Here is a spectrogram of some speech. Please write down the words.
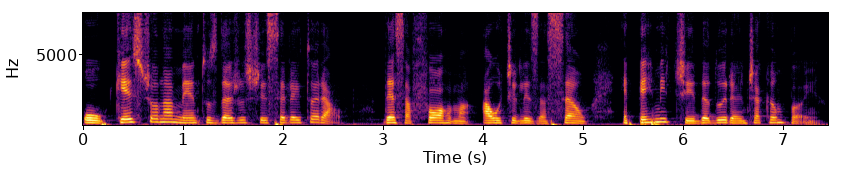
ou questionamentos da Justiça Eleitoral. Dessa forma, a utilização é permitida durante a campanha.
